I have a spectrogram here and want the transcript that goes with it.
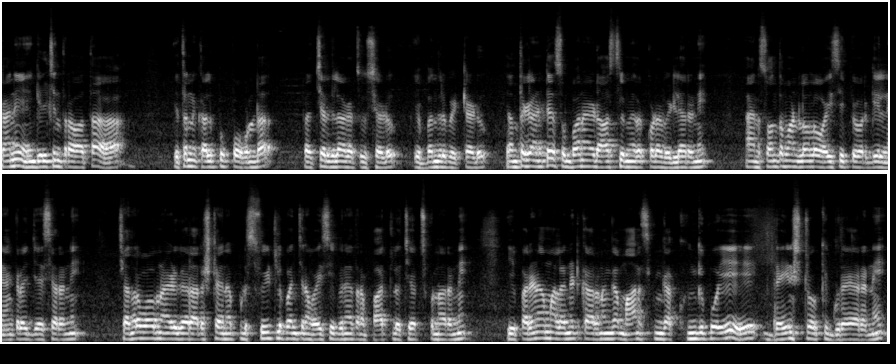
కానీ గెలిచిన తర్వాత ఇతన్ని కలుపుకుపోకుండా ప్రత్యర్థిలాగా చూశాడు ఇబ్బందులు పెట్టాడు. ఎంతగా అంటే సుబ్బానాయుడు ఆస్తుల మీద కూడా వెళ్ళారని ఆయన సొంత మండలంలో వైసీపీ వర్గీయులను ఎంకరేజ్ చేశారని చంద్రబాబు నాయుడు గారు అరెస్ట్ అయినప్పుడు స్వీట్లు పంచిన వైసీపీనే తన పార్టీలో చేర్చుకున్నారని ఈ పరిణామాలన్నిటి కారణంగా మానసికంగా కుంగిపోయి బ్రెయిన్ స్ట్రోక్కి గురయ్యారని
